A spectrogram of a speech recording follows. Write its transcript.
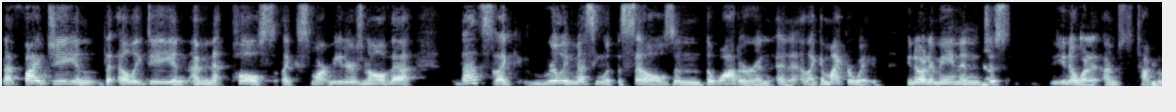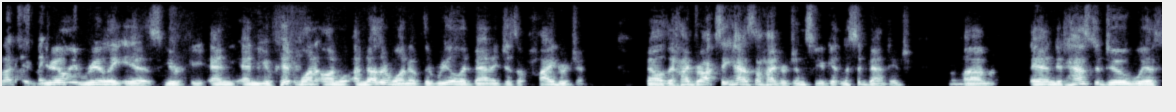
that 5G and the LED and I mean that pulse, like smart meters and all of that. That's like really messing with the cells and the water and, and like a microwave. You know what I mean? And just you know what I'm talking about. Just it really, really is. You're and and you've hit one on another one of the real advantages of hydrogen. Now the hydroxy has the hydrogen, so you're getting this advantage, mm-hmm. um, and it has to do with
